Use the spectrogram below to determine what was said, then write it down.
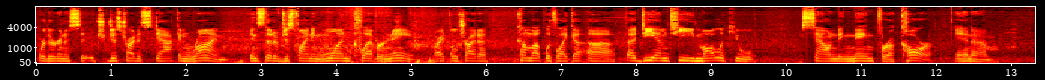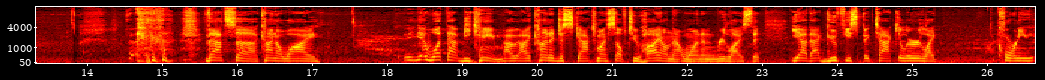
where they're going to just try to stack and rhyme instead of just finding one clever name, right? They'll try to come up with like a, a, a DMT molecule sounding name for a car. And um, that's uh, kind of why what that became. I, I kind of just stacked myself too high on that one and realized that, yeah, that goofy, spectacular, like corny,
